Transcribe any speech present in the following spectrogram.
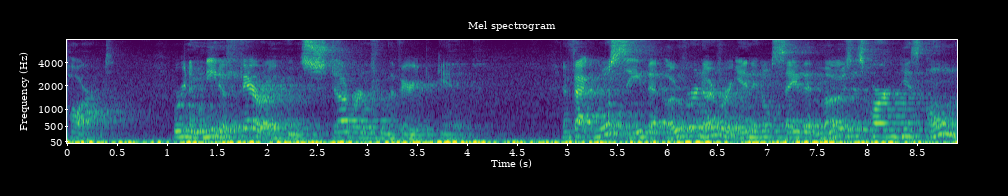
heart. We're going to meet a Pharaoh who is stubborn from the very beginning. In fact, we'll see that over and over again it'll say that Moses hardened his own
